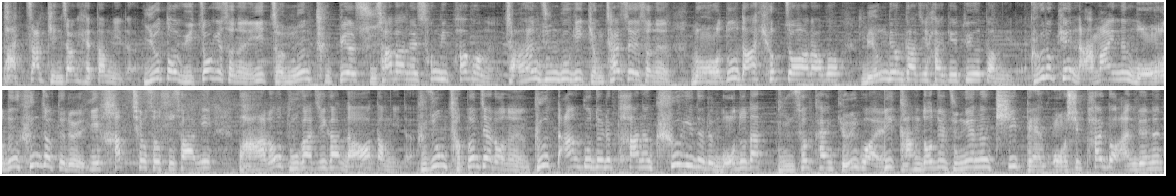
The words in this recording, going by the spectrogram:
바짝 긴장했답니다. 이것도 위쪽에서는 이 전문 특별 수사반을 성립하고는 전 중국이 경찰서 에서는 모두 다 협조하라고 명령까지 하게 되었답니다. 그렇게 남아있는 모든 흔적들을 이 합쳐서 수사하니 바로 두 가지가 나왔답니다. 그중 첫 번째로는 그 땅구들을 파는 크기들을 모두 다 분석한 결과에 이 강도들 중에는 키 158도 안 되는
